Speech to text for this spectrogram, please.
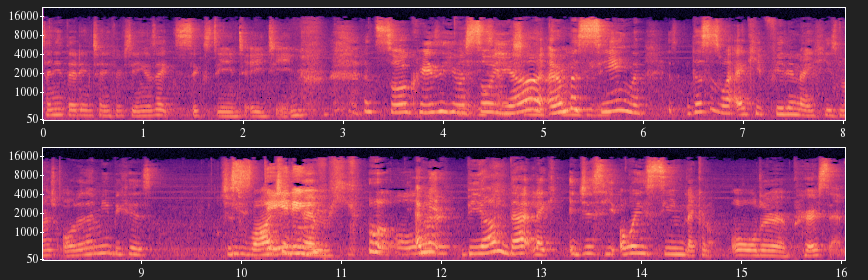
2013, 2015, he was like 16 to 18. it's so crazy. He was That so young. actually I remember seeing them. This is why I keep feeling like he's much older than me because just He's watching him. I mean, beyond that, like it just he always seemed like an older person.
